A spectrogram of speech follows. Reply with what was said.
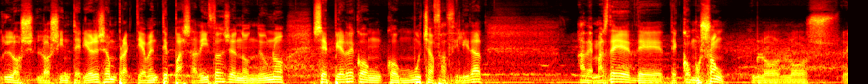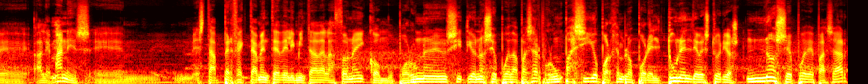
los, los, interiores son prácticamente pasadizos en donde uno se pierde con, con mucha facilidad. Además de, de, cómo son los, eh, alemanes. Eh, está perfectamente delimitada la zona y como por un sitio no se pueda pasar, por un pasillo, por ejemplo, por el túnel de vestuarios no se puede pasar,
